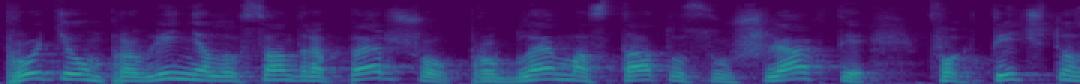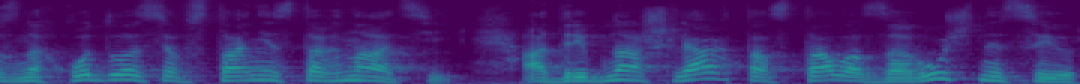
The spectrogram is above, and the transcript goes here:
Протягом правління Олександра І проблема статусу шляхти фактично знаходилася в стані стагнації, а дрібна шляхта стала заручницею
